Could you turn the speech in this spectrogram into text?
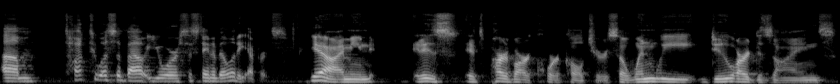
Um, talk to us about your sustainability efforts. Yeah, I mean, it is it's part of our core culture. So when we do our designs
